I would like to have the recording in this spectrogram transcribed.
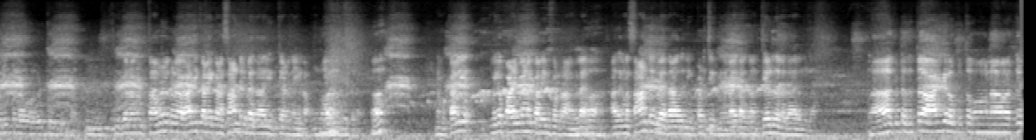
குறிப்பெல்லாம் எடுத்து வச்சுருக்கேன் ம். இப்போ நம்ம தமிழர்கள ஆதிக்கலைக்கான சான்றுகள் ஏதாவது தேடினீங்களா உங்கள் அனுபவத்தில். ஆ. நம்ம கலை மிக பழமையான கலைன்னு சொல்கிறாங்கல்ல. அதுக்கான சான்றுகள் ஏதாவது நீங்கள் படிச்சிருக்கீங்களா? இல்லை அதுக்கான தேடுதல் ஏதாவது இருந்ததா நான் கிட்டத்தட்ட ஆங்கில புத்தகம் நான் வந்து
